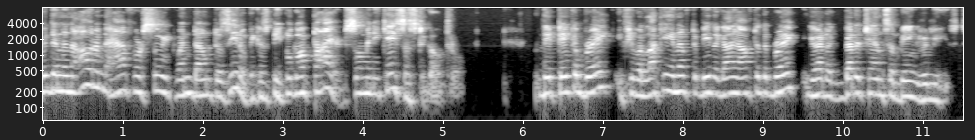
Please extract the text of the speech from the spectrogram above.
Within an hour and a half or so, it went down to zero because people got tired. So many cases to go through they take a break. If you were lucky enough to be the guy after the break, you had a better chance of being released.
